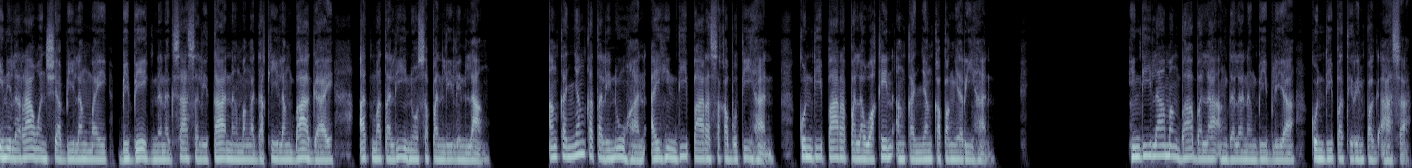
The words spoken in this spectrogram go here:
Inilarawan siya bilang may bibig na nagsasalita ng mga dakilang bagay at matalino sa panlilinlang. Ang kanyang katalinuhan ay hindi para sa kabutihan, kundi para palawakin ang kanyang kapangyarihan. Hindi lamang babala ang dala ng Biblia, kundi pati rin pag-asa.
